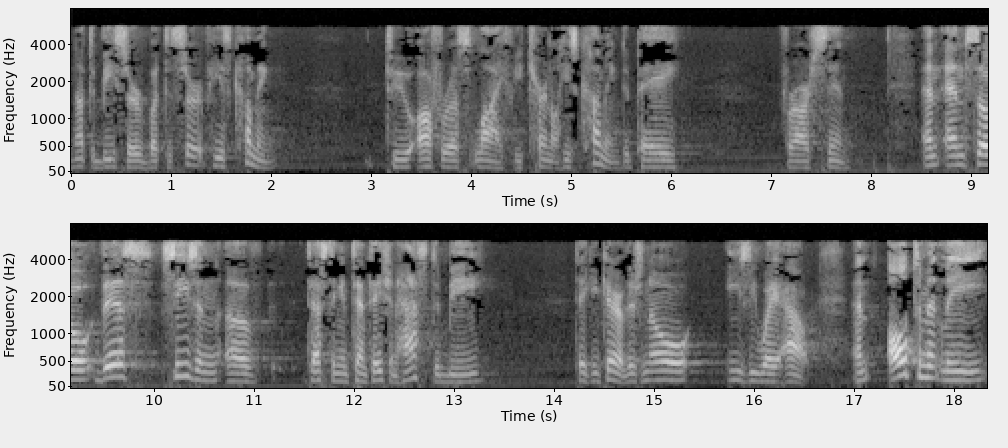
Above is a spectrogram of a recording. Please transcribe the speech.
not to be served, but to serve. He is coming to offer us life eternal. He's coming to pay for our sin. And, and so this season of testing and temptation has to be taken care of. There's no easy way out. And ultimately,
